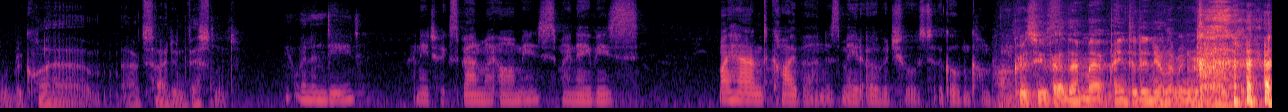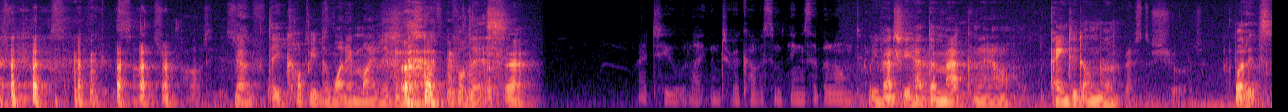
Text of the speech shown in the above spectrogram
would require outside investment. It will indeed. I need to expand my armies, my navies. My hand, Qyburn, has made overtures to the Golden Company. Chris, you've had that map painted in your living room, no, they copied the one in my living room for this. Yeah. I too would like them to recover some things that belong to me. We've actually had the map now painted on the. Well, it's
